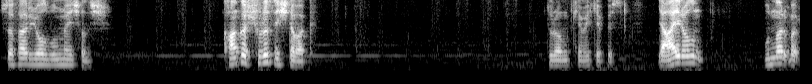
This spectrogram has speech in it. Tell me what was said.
Bu sefer yol bulmaya çalış. Kanka şurası işte bak. Duramı kemik yapıyorsun. Ya hayır oğlum. Bunlar bak.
